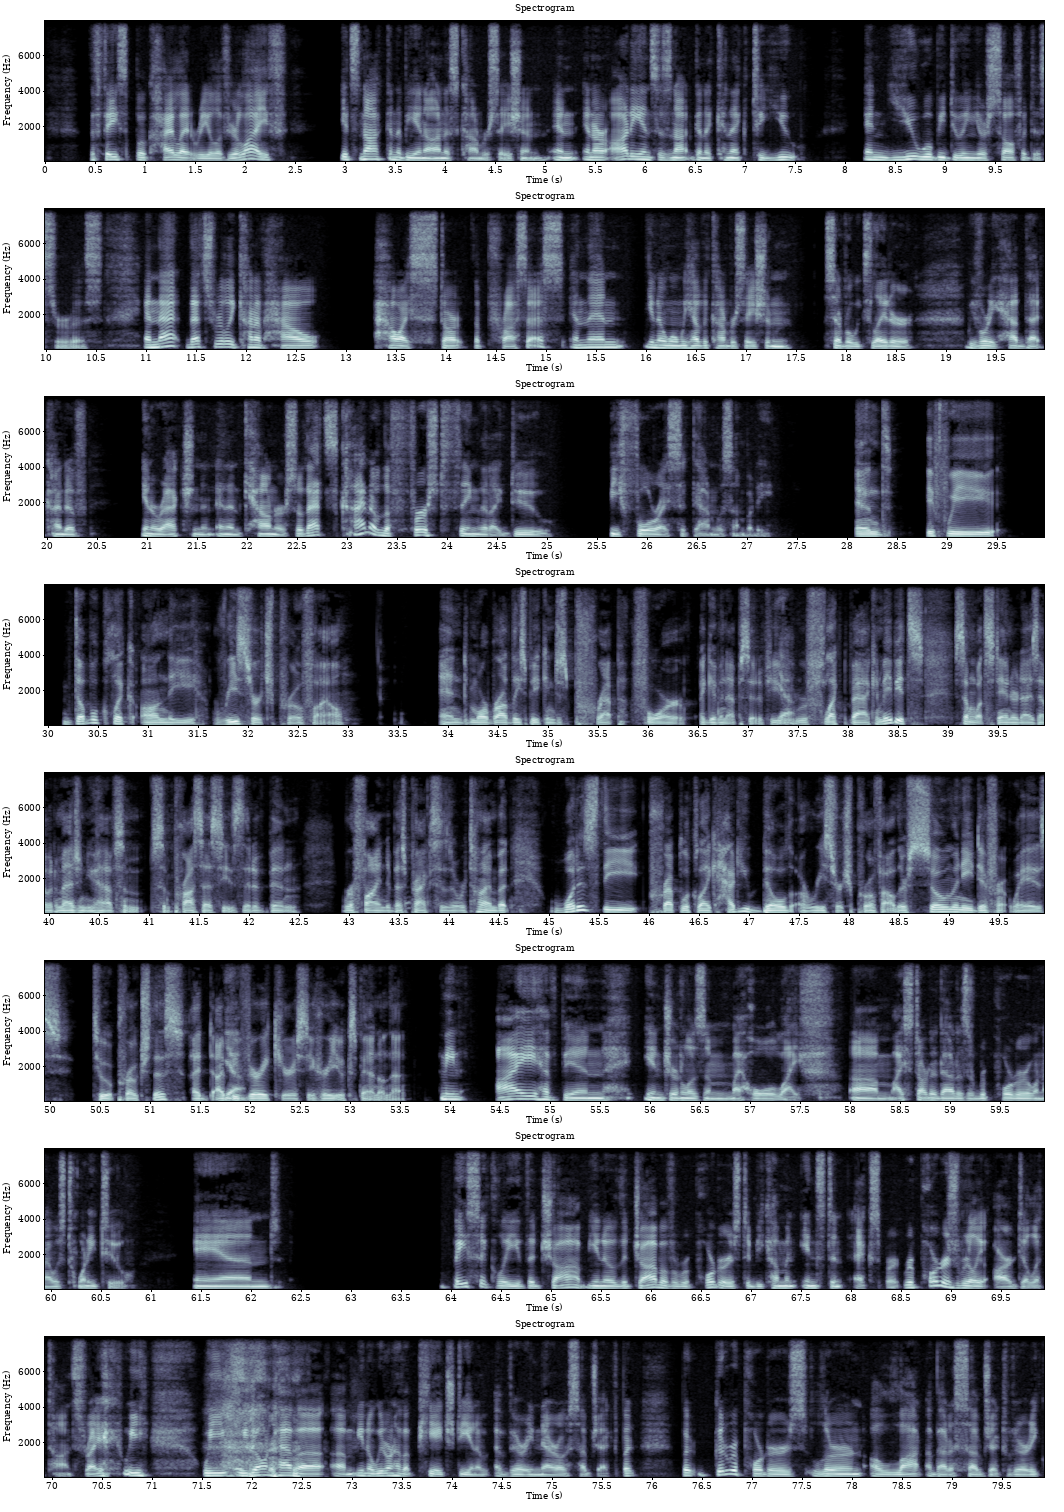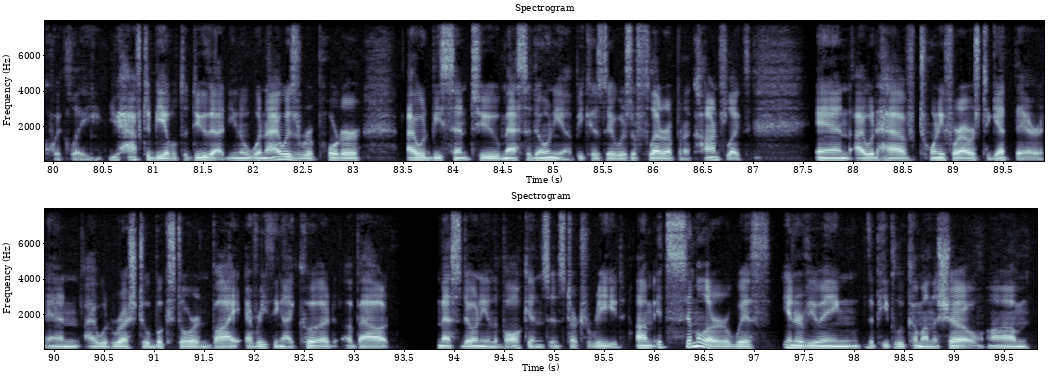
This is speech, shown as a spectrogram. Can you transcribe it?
the Facebook highlight reel of your life, it's not going to be an honest conversation. And, and our audience is not going to connect to you. And you will be doing yourself a disservice. And that that's really kind of how how I start the process. And then, you know, when we have the conversation several weeks later, we've already had that kind of interaction and, and encounter. So that's kind of the first thing that I do before I sit down with somebody. And if we double click on the research profile, and more broadly speaking, just prep for a given episode. If you Yeah. reflect back, and maybe it's somewhat standardized, I would imagine you have some some processes that have been refined to best practices over time. But what does the prep look like? How do you build a research profile? There's so many different ways to approach this. I'd, I'd Yeah. be very curious to hear you expand on that. I mean, I have been in journalism my whole life. Um, I started out as a reporter when I was 22. And basically, the job, you know, the job of a reporter is to become an instant expert. Reporters really are dilettantes, right? We, we, we don't have a, um, you know, we don't have a PhD in a, a very narrow subject, but but good reporters learn a lot about a subject very quickly. You have to be able to do that. You know, when I was a reporter, I would be sent to Macedonia because there was a flare up in a conflict. And I would have 24 hours to get there. And I would rush to a bookstore and buy everything I could about Macedonia and the Balkans and start to read. Um, it's similar with interviewing the people who come on the show. Um,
